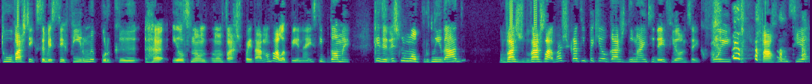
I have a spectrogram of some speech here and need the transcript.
tu vais ter que saber ser firme porque ele se não, não te vai respeitar, não vale a pena. Esse tipo de homem, quer dizer, deixa-lhe uma oportunidade, vais, vais lá, vais ficar tipo aquele gajo do 90 Day Fiancé que foi para a Rússia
